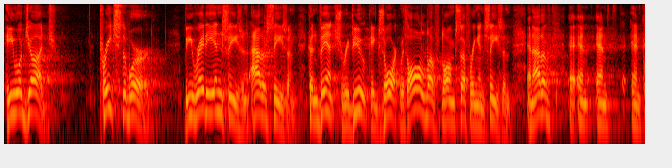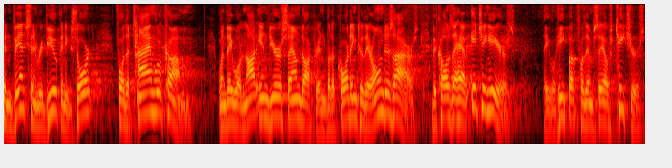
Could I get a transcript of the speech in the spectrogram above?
He will judge. Preach the word. Be ready in season, out of season. Convince, rebuke, exhort with all love, long suffering in season. And out of and and and convince and rebuke and exhort, for the time will come when they will not endure sound doctrine, but according to their own desires, because they have itching ears, they will heap up for themselves teachers,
